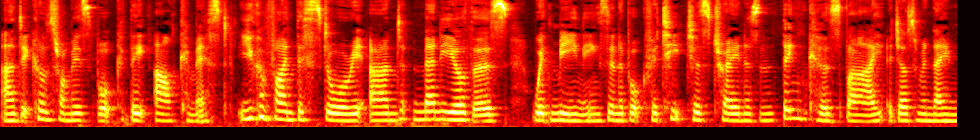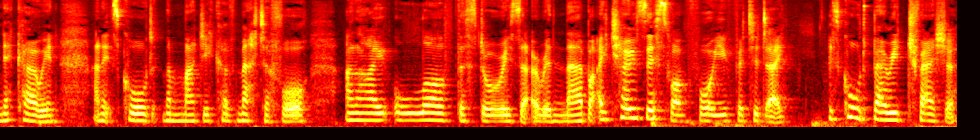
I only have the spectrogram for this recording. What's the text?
and it comes from his book, The Alchemist. You can find this story and many others with meanings in a book for teachers, trainers, and thinkers by a gentleman named Nick Owen, and it's called The Magic of Metaphor. And I love the stories that are in there, but I chose this one for you for today. It's called Buried Treasure.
